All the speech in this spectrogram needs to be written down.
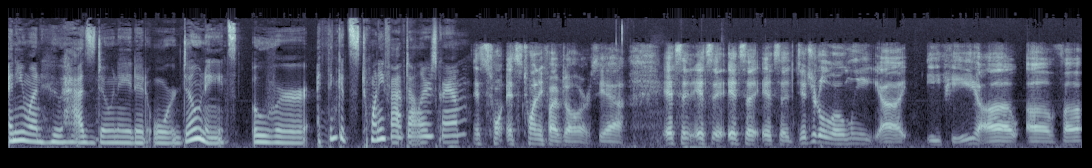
anyone who has donated or donates over. I think it's twenty five dollars, Graeme. It's tw- it's twenty five dollars. Yeah, it's a it's a it's a it's a digital only uh, EP uh, of uh,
